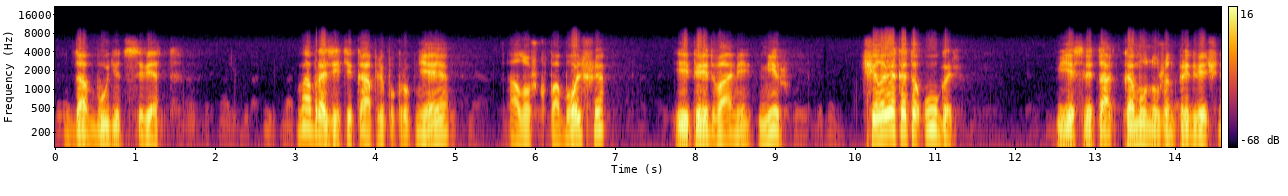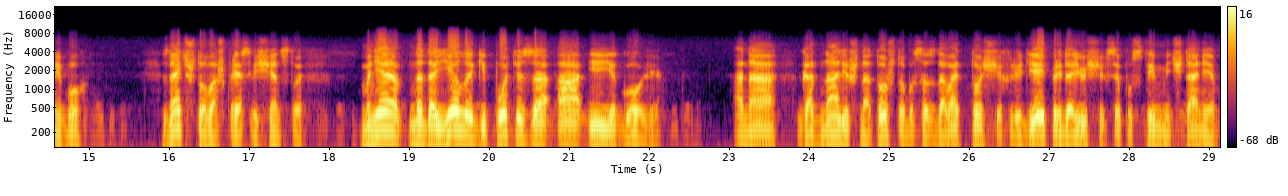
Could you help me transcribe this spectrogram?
«да будет свет». Вообразите каплю покрупнее, а ложку побольше, и перед вами мир. Человек — это угорь. Если так, кому нужен предвечный Бог? Знаете что, ваше Преосвященство, мне надоела гипотеза о Иегове. Она годна лишь на то, чтобы создавать тощих людей, предающихся пустым мечтаниям.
